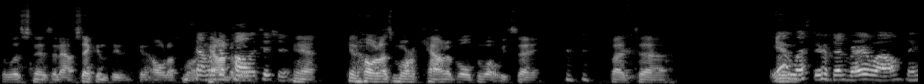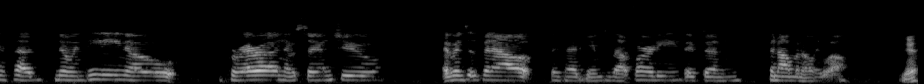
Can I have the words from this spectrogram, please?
the listeners in our second season can hold us You more sound like a accountable. politician. yeah, can hold us more accountable to what we say. But uh, Yeah, in- Leicester have done very well. They have had no Ndidi, no Pereira, no Soyuncu. Evans has been out. They've had games without Vardy. They've done phenomenally well. yeah,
